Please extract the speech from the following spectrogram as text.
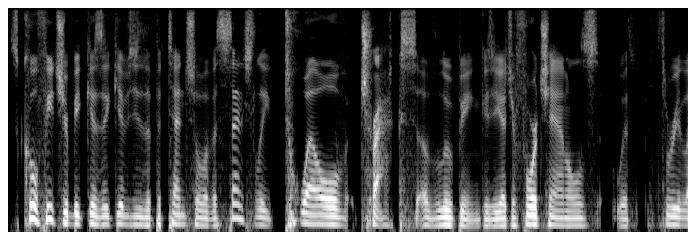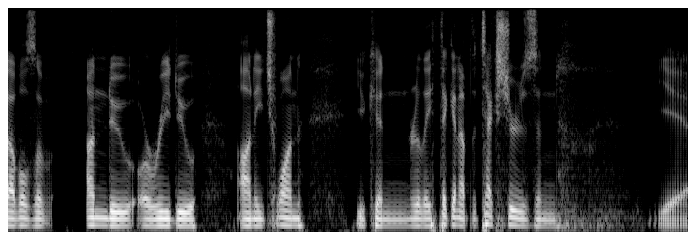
It's a cool feature because it gives you the potential of essentially 12 tracks of looping because you got your four channels with three levels of undo or redo on each one. You can really thicken up the textures and yeah.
